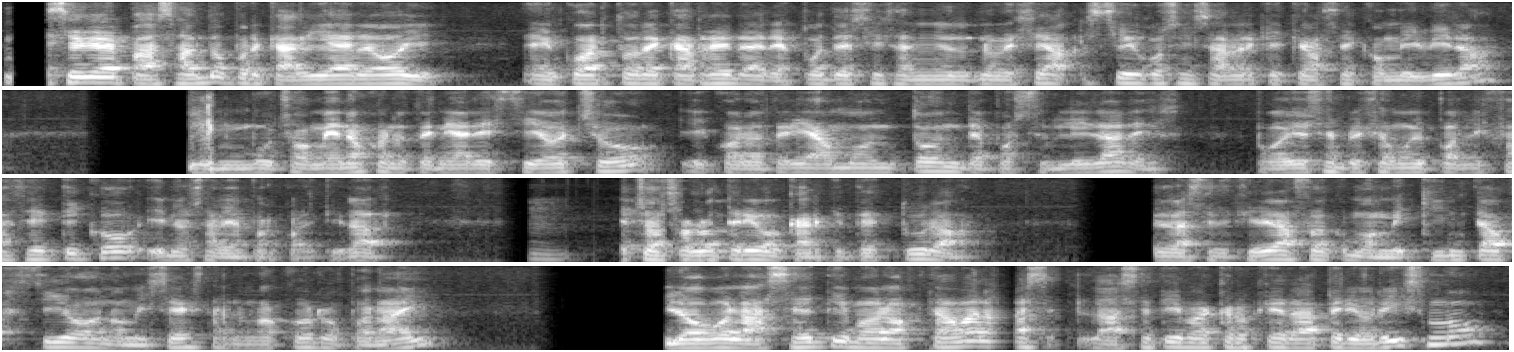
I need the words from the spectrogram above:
me sigue pasando porque a día de hoy, en cuarto de carrera y después de 6 años de universidad, sigo sin saber qué quiero hacer con mi vida. Y mucho menos cuando tenía 18 y cuando tenía un montón de posibilidades. Porque yo siempre sido muy polifacético y no sabía por cuál tirar. Mm. De hecho, solo te digo que arquitectura la selectividad fue como mi quinta opción o mi sexta, no me acuerdo, por ahí. Luego la séptima o la octava, la, la séptima creo que era periodismo,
